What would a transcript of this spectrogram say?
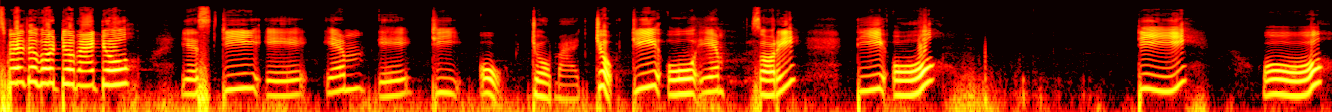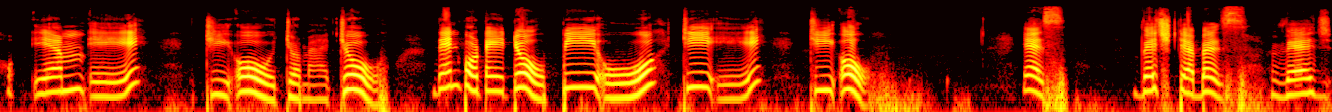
Spell the word tomato. Yes, T A M A T O. Tomato. T O M. Sorry. T O T O M A T O. Tomato. Then potato. P O T A T O. Yes. Vegetables. Veg.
